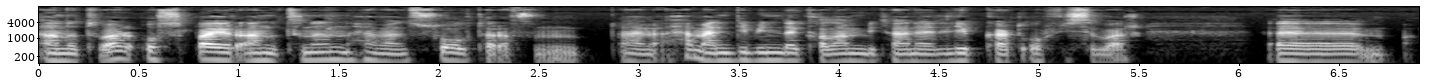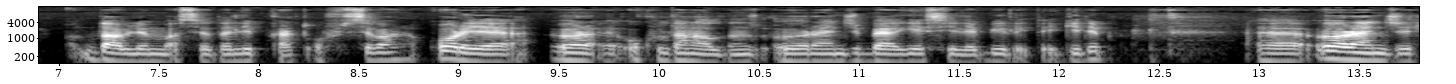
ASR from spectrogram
anıt var. O Spire anıtının hemen sol tarafının hemen, hemen dibinde kalan bir tane Lipkart ofisi var. Ee, Dublin Basya'da Lipkart ofisi var. Oraya okuldan aldığınız öğrenci belgesiyle birlikte gidip e, öğrenci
